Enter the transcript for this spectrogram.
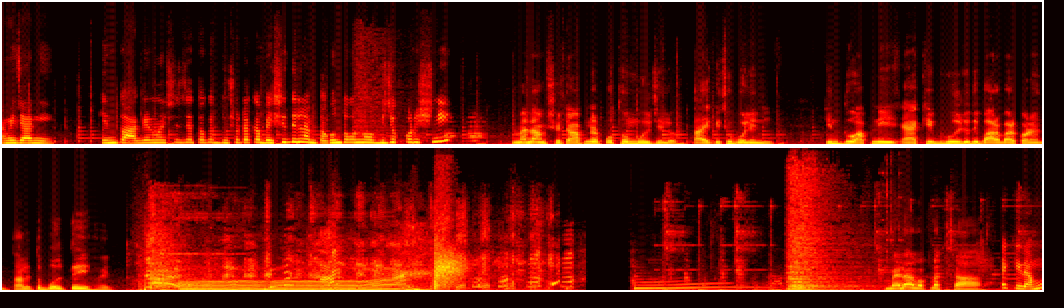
আমি জানি। কিন্তু আগের মাসে যে তোকে দুশো টাকা বেশি দিলাম তখন তো কোনো অভিযোগ করিসনি? ম্যাডাম সেটা আপনার প্রথম ভুল ছিল তাই কিছু বলিনি। কিন্তু আপনি একই ভুল যদি বারবার করেন তাহলে তো বলতেই হয়। ম্যাডাম আপনার চা। এ কি রামু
